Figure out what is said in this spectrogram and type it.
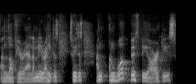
and love your enemy, right? He does so he does, and, and what Boothby argues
